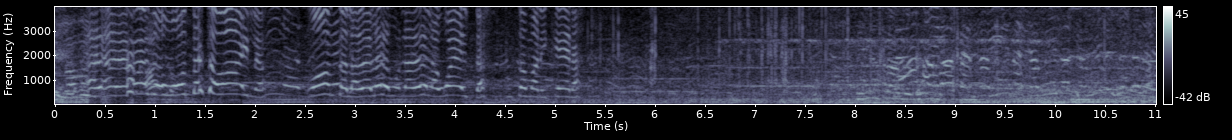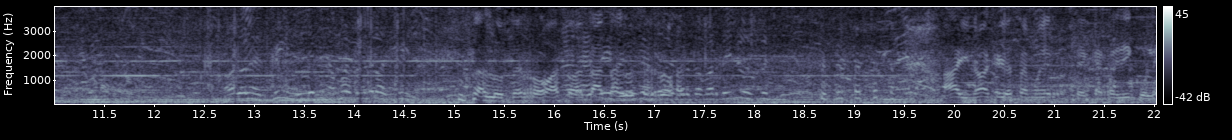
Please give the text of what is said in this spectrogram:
dile. Ale- Alejandro, monta esta vaina. Montala, dale, dale la vuelta. Esa mariquera. Sigue entrando. Luces rojas, todas tantas luces rojas. Por tomarte luces. Ay, no, es que yo soy muy. que, que ridículo.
